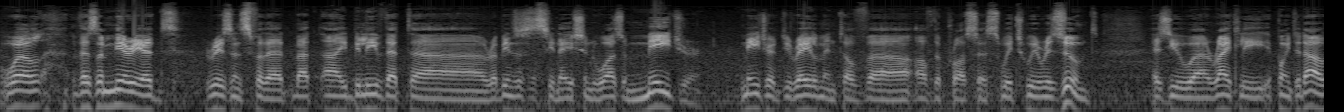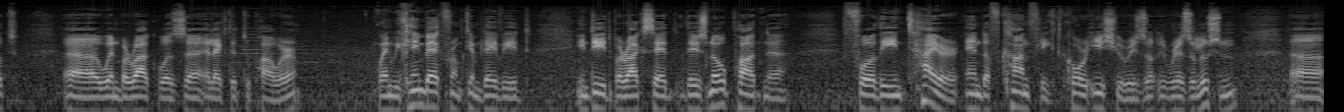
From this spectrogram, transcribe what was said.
Well, there's a myriad reasons for that, but I believe that uh, Rabin's assassination was a major major derailment of, uh, of the process, which we resumed, as you uh, rightly pointed out, uh, when Barak was elected to power. When we came back from Camp David, indeed, Barak said there's no partner for the entire end of conflict core issue resol- resolution uh,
